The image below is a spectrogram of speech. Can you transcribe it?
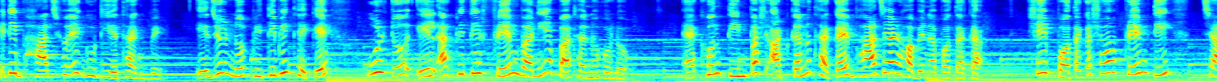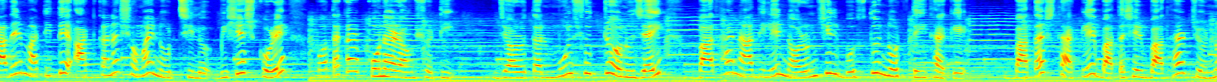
এটি ভাঁজ হয়ে গুটিয়ে থাকবে। এজন্য পৃথিবী থেকে উল্টো এল আকৃতির ফ্রেম বানিয়ে পাঠানো হলো। এখন তিন পাশ আটকানো থাকায় ভাঁজ আর হবে না পতাকা। সেই পতাকা সহ ফ্রেমটি চাঁদের মাটিতে আটকানোর সময় নড়ছিল, বিশেষ করে পতাকার কোনার অংশটি। জড়তার মূল সূত্র অনুযায়ী, বাধা না দিলে নরণশীল বস্তু নড়তেই থাকে। বাতাস থাকলে বাতাসের বাধার জন্য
